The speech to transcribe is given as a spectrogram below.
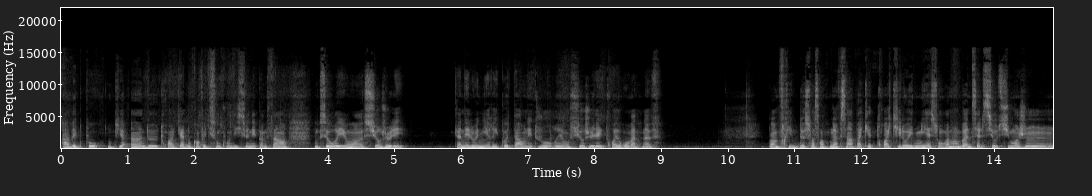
avec peau. Donc il y a 1, 2, 3, 4. Donc en fait, ils sont conditionnés comme ça. Hein. Donc c'est au rayon euh, surgelé. Cannelloni ricotta, on est toujours au rayon surgelé, 3,29€. Pommes frites 2,69€, c'est un paquet de 3,5 kg. Elles sont vraiment bonnes, celles-ci aussi. Moi, je,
